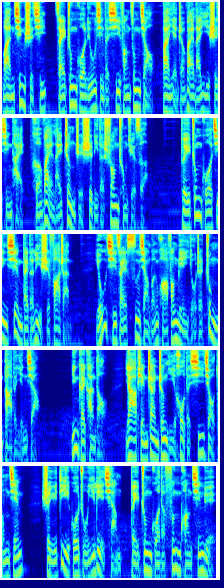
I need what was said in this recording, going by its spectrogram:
晚清时期，在中国流行的西方宗教扮演着外来意识形态和外来政治势力的双重角色，对中国近现代的历史发展，尤其在思想文化方面有着重大的影响。应该看到。鸦片战争以后的西教东迁，是与帝国主义列强对中国的疯狂侵略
